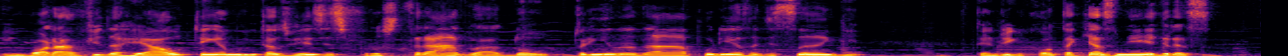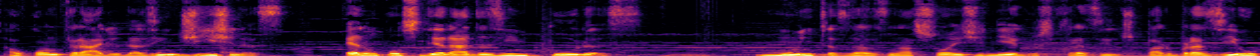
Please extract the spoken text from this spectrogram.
embora a vida real tenha muitas vezes frustrado a doutrina da pureza de sangue, tendo em conta que as negras, ao contrário das indígenas, eram consideradas impuras Muitas das nações de negros trazidos para o Brasil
